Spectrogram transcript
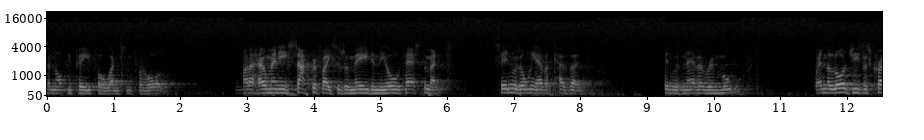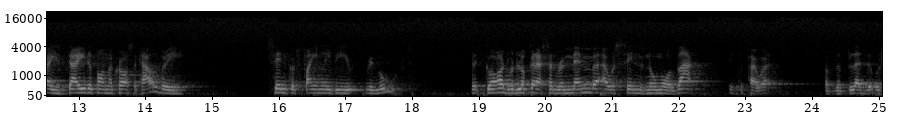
cannot be paid for once and for all. No matter how many sacrifices were made in the Old Testament, sin was only ever covered. Sin was never removed. When the Lord Jesus Christ died upon the cross of Calvary, sin could finally be removed. That God would look at us and remember our sins no more. That is the power of the blood that was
